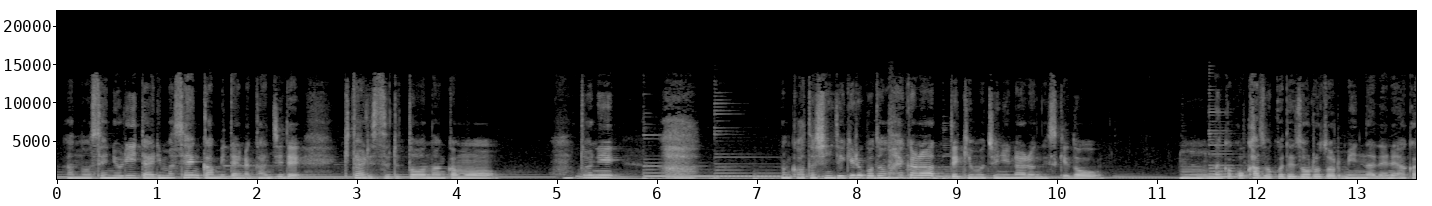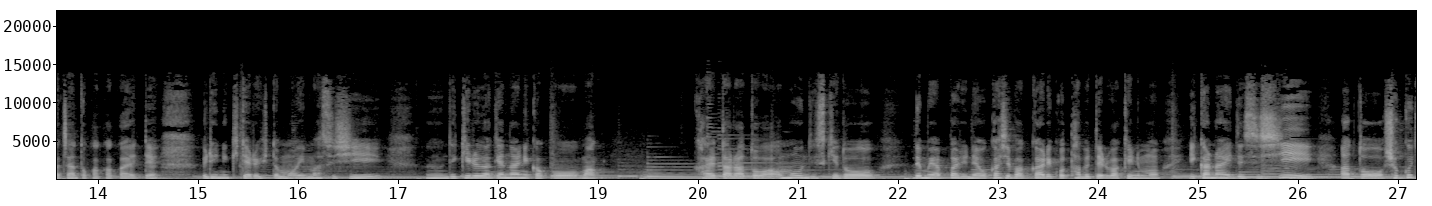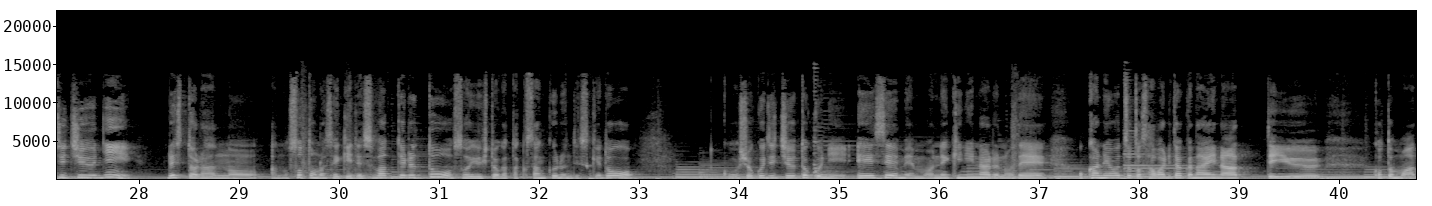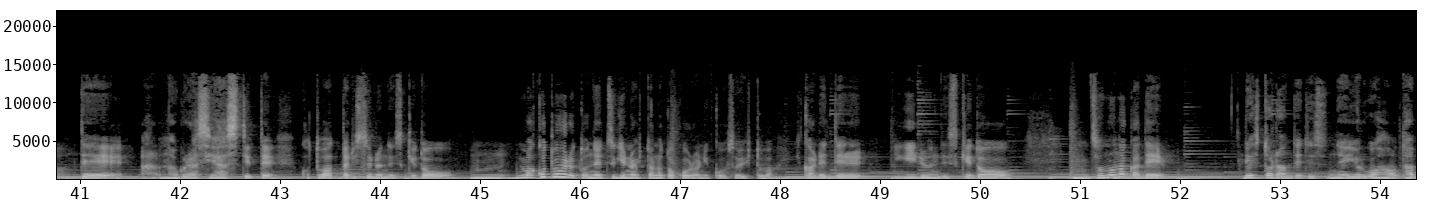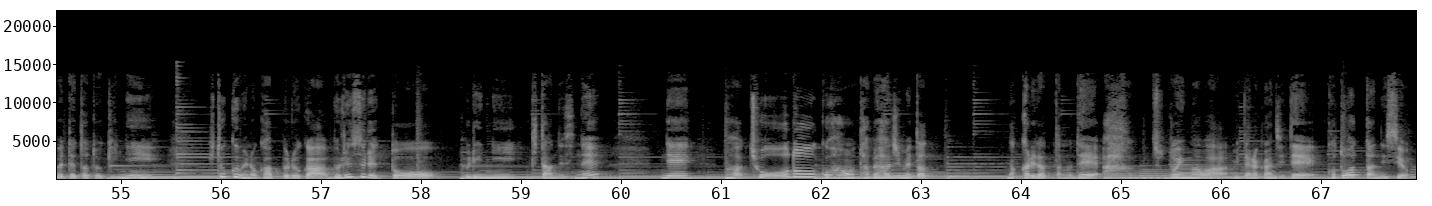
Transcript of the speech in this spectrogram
あのセニョリータありませんかみたいな感じで来たりするとなんかもう本当にはあなんか私にできることないかなって気持ちになるんですけどうん、なんかこう家族でぞろぞろみんなでね赤ちゃんとか抱えて売りに来てる人もいますし、うん、できるだけ何かこうまあ変えたらとは思うんですけどでもやっぱりねお菓子ばっかりこう食べてるわけにもいかないですしあと食事中にレストランのあの外の席で座ってるとそういう人がたくさん来るんですけどこう食事中特に衛生面もね気になるのでお金をちょっと触りたくないなっていうこともあって「あのグラシアス」って言って断ったりするんですけど、うんまあ、断るとね次の人のところにこうそういう人は行かれているんですけど、うん、その中でレストランでですね夜ご飯を食べてた時に1組のカップルがブレスレットを売りに来たんですね。で、まあ、ちょうどご飯を食べ始めたばっかりだったのであちょっと今はみたいな感じで断ったんですよ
